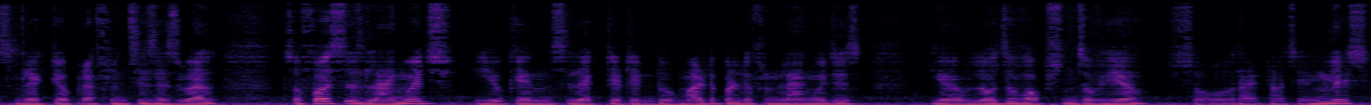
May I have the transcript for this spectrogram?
select your preferences as well. So first is language. You can select it into multiple different languages. You have loads of options over here. So right now it's in english.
